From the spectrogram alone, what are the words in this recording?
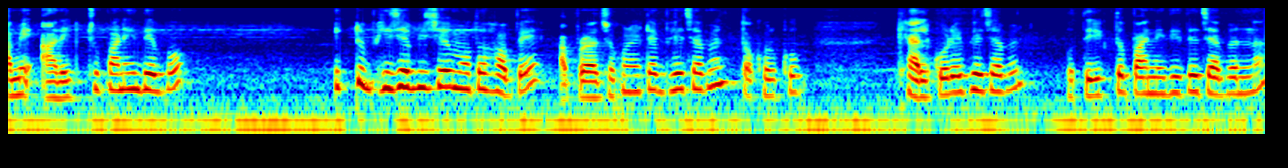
আমি আরেকটু পানি দেব। একটু ভিজে ভিজে মতো হবে। আপনারা যখন এটা ভেজাবেন, তখন খুব খেয়াল করে ভেজাবেন। অতিরিক্ত পানি দিতে যাবেন না।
